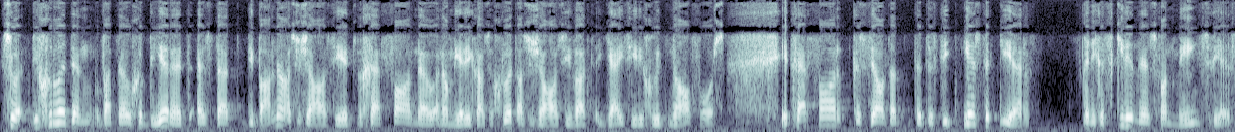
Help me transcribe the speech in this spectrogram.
So die groot ding wat nou gebeur het is dat die Barna Assosiasie het geervaar nou in Amerika se groot assosiasie wat juis hierdie goed navors. Het geervaar gestel dat dit is die eerste keer in die geskiedenis van menswees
